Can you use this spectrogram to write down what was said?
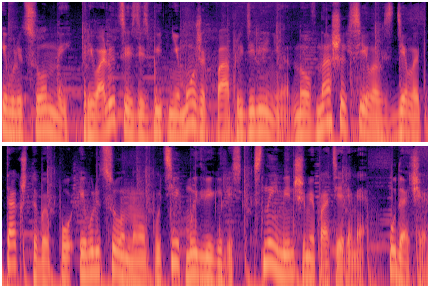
эволюционный. Революции здесь быть не может по определению, но в наших силах сделать так, чтобы по эволюционному пути мы двигались с наименьшими потерями. Удачи!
